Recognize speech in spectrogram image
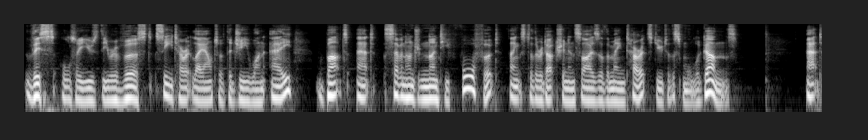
This also used the reversed C turret layout of the G1A, but at 794 foot, thanks to the reduction in size of the main turrets due to the smaller guns. At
